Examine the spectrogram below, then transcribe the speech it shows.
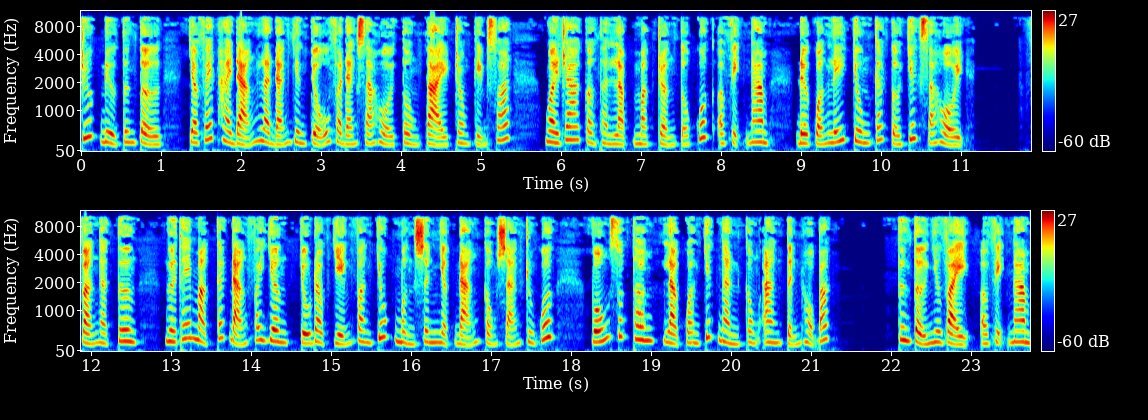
trước điều tương tự, cho phép hai đảng là đảng Dân Chủ và đảng Xã hội tồn tại trong kiểm soát, ngoài ra còn thành lập mặt trận tổ quốc ở Việt Nam để quản lý chung các tổ chức xã hội. Vạn Ngạc Tương, người thay mặt các đảng phái dân chủ đọc diễn văn chúc mừng sinh nhật đảng Cộng sản Trung Quốc, vốn xuất thân là quan chức ngành công an tỉnh Hồ Bắc. Tương tự như vậy, ở Việt Nam,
